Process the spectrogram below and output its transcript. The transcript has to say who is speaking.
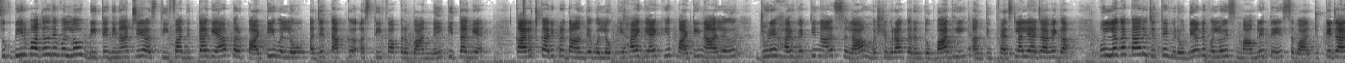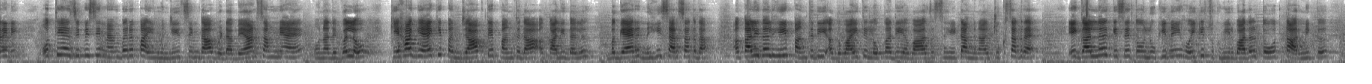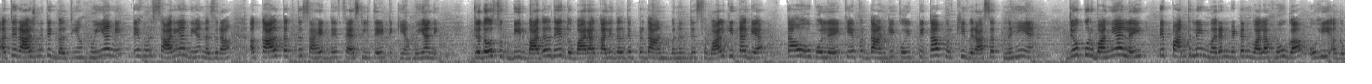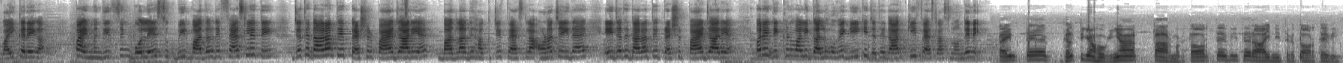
Speaker 1: ਸੁਖਬੀਰ ਬਾਦਲ ਦੇ ਵੱਲੋਂ ਬੀਤੇ ਦਿਨਾਂ 'ਚ ਅਸਤੀਫਾ ਦਿੱਤਾ ਗਿਆ, ਪਰ ਪਾਰਟੀ ਵੱਲੋਂ ਅਜੇ ਤੱਕ ਅਸਤੀਫਾ ਪ੍ਰਵਾਨ ਨਹੀਂ ਕੀਤਾ ਗਿਆ। ਕਾਰਜਕਾਰੀ ਪ੍ਰਧਾਨ ਦੇ ਵੱਲੋਂ ਕਿਹਾ ਗਿਆ ਕਿ ਪਾਰਟੀ ਨਾਲ ਜੁੜੇ ਹਰ ਵਿਅਕਤੀ ਨਾਲ ਸਲਾਹ مشਵਰਾ ਕਰਨ ਤੋਂ ਬਾਅਦ ਹੀ ਅੰਤਿਮ ਫੈਸਲਾ ਲਿਆ ਜਾਵੇਗਾ। ਹੁਣ ਲਗਾਤਾਰ ਜਿੱਥੇ ਵਿਰੋਧੀਆਂ ਦੇ ਵੱਲੋਂ ਇਸ ਮਾਮਲੇ ਤੇ ਸਵਾਲ ਚੁੱਕੇ ਜਾ ਰਹੇ ਨੇ ਉੱਥੇ ਐਸਜੀਪੀਸੀ ਮੈਂਬਰ ਭਾਈ ਮਨਜੀਤ ਸਿੰਘ ਦਾ ਵੱਡਾ ਬਿਆਨ ਸਾਹਮਣੇ ਆਇਆ ਹੈ। ਉਹਨਾਂ ਦੇ ਵੱਲੋਂ ਕਿਹਾ ਗਿਆ ਹੈ ਕਿ ਪੰਜਾਬ ਤੇ ਪੰਥ ਦਾ ਅਕਾਲੀ ਦਲ ਬਗੈਰ ਨਹੀਂ ਸਰ ਸਕਦਾ। ਅਕਾਲੀ ਦਲ ਹੀ ਪੰਥ ਦੀ ਅਗਵਾਈ ਤੇ ਲੋਕਾਂ ਦੀ ਆਵਾਜ਼ ਸਹੀ ਢੰਗ ਨਾਲ ਚੁੱਕ ਸਕਦਾ ਹੈ। ਇਹ ਗੱਲ ਕਿਸੇ ਤੋਂ ਲੁਕੀ ਨਹੀਂ ਹੋਈ ਕਿ ਸੁਖਬੀਰ ਬਾਦਲ ਤੋਂ ਧਾਰਮਿਕ ਅਤੇ ਰਾਜਨੀਤਿਕ ਗਲਤੀਆਂ ਹੋਈਆਂ ਨੇ ਤੇ ਹੁਣ ਸਾਰੀਆਂ ਦੀਆਂ ਨਜ਼ਰਾਂ ਅਕਾਲ ਤਖਤ ਸਾਹਿਬ ਦੇ ਫੈਸਲੇ ਤੇ ਟਿਕੀਆਂ ਹੋਈਆਂ ਨੇ। ਜਦੋਂ ਸੁਖਬੀਰ ਬਾਦਲ ਦੇ ਦੁਬਾਰਾ ਅਕਾਲੀ ਦਲ ਦੇ ਪ੍ਰਧਾਨ ਬਣਨ ਤੇ ਸਵਾਲ ਕੀਤਾ ਗਿਆ, ਤਾਂ ਉਹ ਬੋਲੇ ਕਿ ਪ੍ਰਧਾਨਗੀ ਕੋਈ ਪਿਤਾ ਪੁਰਖੀ ਵਿਰਾਸਤ ਨਹੀਂ ਹੈ। ਜੋ ਕੁਰਬਾਨੀਆਂ ਲਈ ਤੇ ਪੰਥ ਲਈ ਮਰਨ ਮਿਟਣ ਵਾਲਾ ਹੋਊਗਾ, ਉਹੀ ਅਗਵਾਈ ਕਰੇਗਾ। ਭਾਈ ਮਨਜੀਤ ਸਿੰਘ ਬੋਲੇ, ਸੁਖਬੀਰ ਬਾਦਲ ਦੇ ਫੈਸਲੇ ਤੇ ਜਥੇਦਾਰਾਂ ਤੇ ਪ੍ਰੈਸ਼ਰ ਪਾਇਆ ਜਾ ਰਿਹਾ ਹੈ। ਬਾਦਲਾਂ ਦੇ ਹੱਕ 'ਚ ਫੈਸਲਾ ਆਉਣਾ ਚਾਹੀਦਾ ਹੈ। ਇਹ ਜਥੇਦਾਰਾਂ ਤੇ ਪ੍ਰੈਸ਼ਰ ਪਾਇਆ ਜਾ ਰਿਹਾ ਹੈ। ਪਰ ਇਹ ਦੇਖਣ ਵਾਲੀ ਗੱਲ ਹੋਵੇਗੀ ਕਿ ਜਥੇਦਾਰ ਕੀ ਫੈਸਲਾ ਸੁਣਾਉਂਦੇ ਨੇ।
Speaker 2: ਟਾਈਮ ਤੇ ਗਲਤੀਆਂ ਹੋ ਗਈਆਂ ਧਾਰਮਿਕ ਤੌਰ ਤੇ ਵੀ ਤੇ ਰਾਜਨੀਤਿਕ ਤੌਰ ਤੇ ਵੀ।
